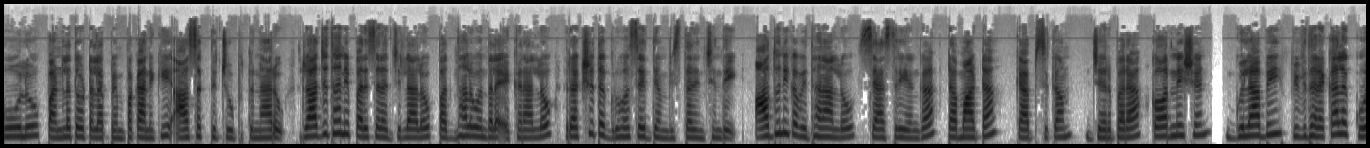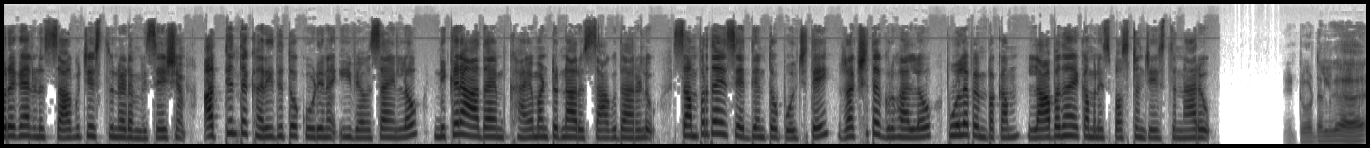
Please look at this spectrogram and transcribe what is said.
పూలు పండ్ల తోటల పెంపకానికి ఆసక్తి చూపుతున్నారు. రాజధాని పరిసర జిల్లాలో పద్నాలుగు వందల ఎకరాల్లో రక్షిత గృహసేద్యం విస్తరించింది. ఆధునిక విధానాల్లో శాస్త్రీయంగా టమాటా క్యాప్సికం జర్బరా కార్నేషన్ గులాబీ వివిధ రకాల కూరగాయలను సాగు చేస్తుండడం విశేషం. అత్యంత ఖరీదుతో కూడిన ఈ వ్యవసాయంలో నికర ఆదాయం ఖాయమంటున్నారు సాగుదారులు. సంప్రదాయ సేద్యంతో పోల్చితే రక్షిత గృహాల్లో పూల పెంపకం లాభదాయకమని స్పష్టం చేస్తున్నారు. టోటల్గా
